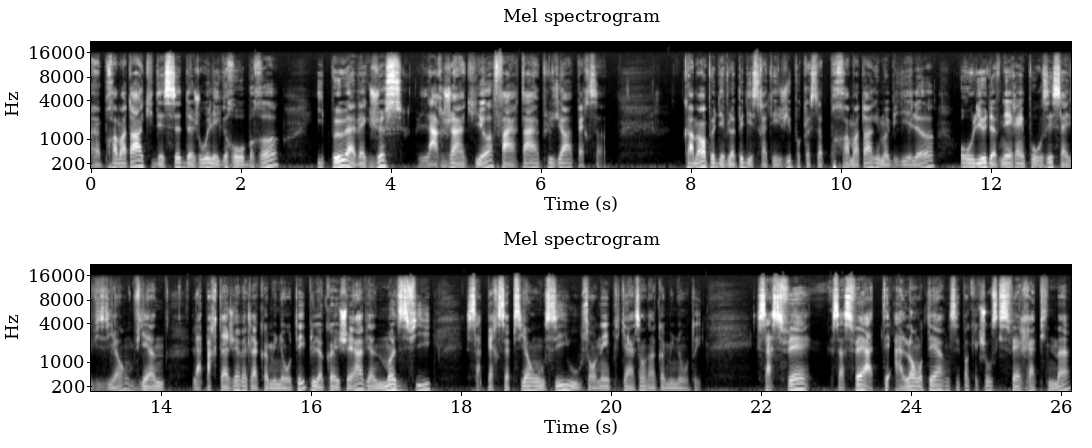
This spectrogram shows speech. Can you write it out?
Un promoteur qui décide de jouer les gros bras, il peut, avec juste l'argent qu'il a, faire taire plusieurs personnes. Comment on peut développer des stratégies pour que ce promoteur immobilier-là, au lieu de venir imposer sa vision, vienne la partager avec la communauté, puis le cas échéant, vienne modifier sa perception aussi ou son implication dans la communauté. Ça se fait ça se fait à, long terme, c'est pas quelque chose qui se fait rapidement,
